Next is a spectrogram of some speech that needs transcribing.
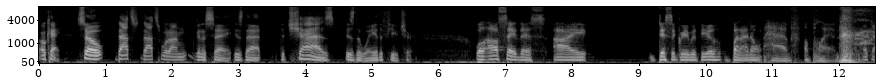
Okay, so that's that's what I'm gonna say is that the Chaz is the way of the future. Well, I'll say this: I disagree with you, but I don't have a plan. Okay,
